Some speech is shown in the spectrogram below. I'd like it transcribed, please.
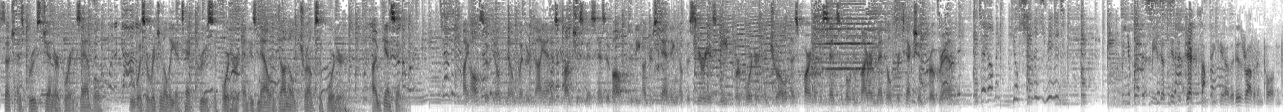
such as Bruce Jenner for example, who was originally a Ted Cruz supporter and is now a Donald Trump supporter, I'm guessing. Consciousness has evolved to the understanding of the serious need for border control as part of a sensible environmental protection program. Let me just interject something here that is rather important.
